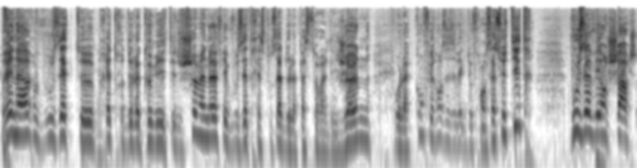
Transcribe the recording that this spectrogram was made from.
Brenard, vous êtes euh, prêtre de la communauté du Chemin Neuf et vous êtes responsable de la pastorale des jeunes pour la conférence des évêques de France. À ce titre, vous avez en charge,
